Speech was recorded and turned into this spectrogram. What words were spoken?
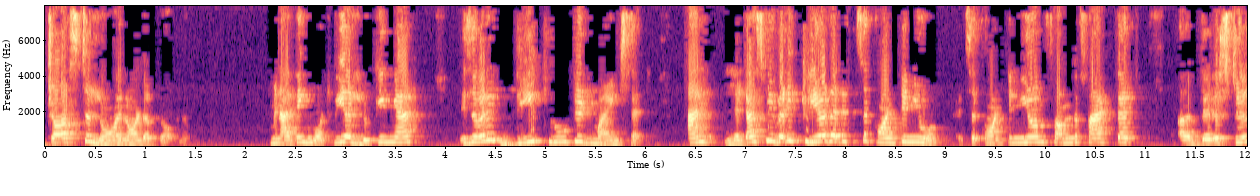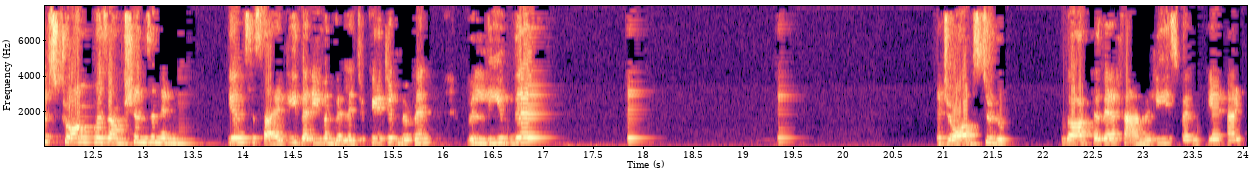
just a law and order problem. I mean, I think what we are looking at is a very deep rooted mindset. And let us be very clear that it's a continuum. It's a continuum from the fact that uh, there is still strong assumptions in Indian society that even well educated women will leave their jobs to look after their families when they get married.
